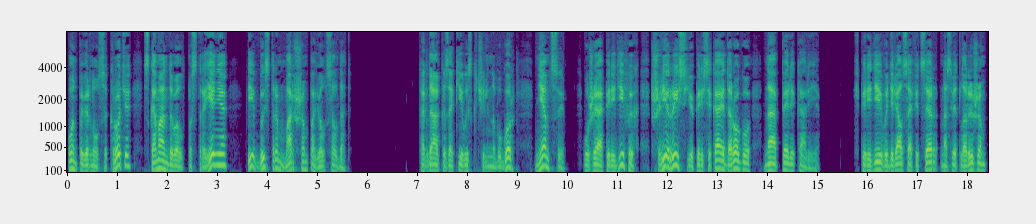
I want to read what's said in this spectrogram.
Он повернулся к роте, скомандовал построение и быстрым маршем повел солдат. Когда казаки выскочили на бугор, немцы, уже опередив их, шли рысью, пересекая дорогу на Пеликалие. Впереди выделялся офицер на светло-рыжем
